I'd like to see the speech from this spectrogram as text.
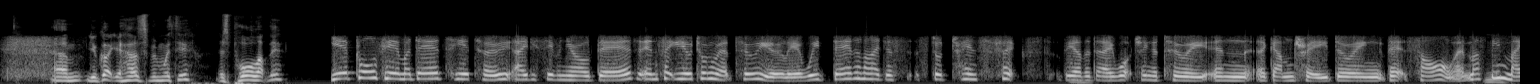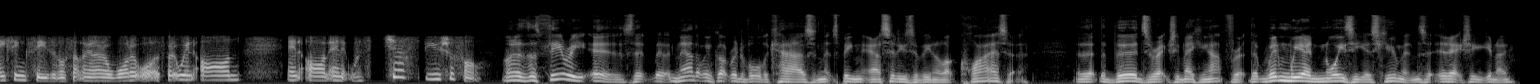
Um, you've got your husband with you. Is Paul up there? Yeah, Paul's here. My dad's here too, 87 year old dad. In fact, you were talking about Tui earlier. We, Dad and I just stood transfixed the other day watching a Tui in a gum tree doing that song. It must be mating season or something. I don't know what it was, but it went on and on, and it was just beautiful. Well, the theory is that uh, now that we've got rid of all the cars and it's been our cities have been a lot quieter, that the birds are actually making up for it. That when we are noisy as humans, it actually, you know,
